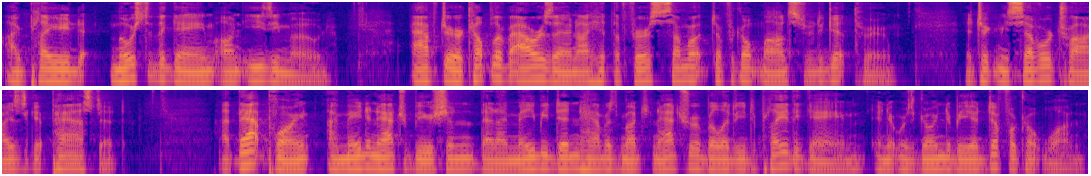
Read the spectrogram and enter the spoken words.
I played most of the game on easy mode. After a couple of hours in, I hit the first somewhat difficult monster to get through. It took me several tries to get past it. At that point, I made an attribution that I maybe didn't have as much natural ability to play the game, and it was going to be a difficult one.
